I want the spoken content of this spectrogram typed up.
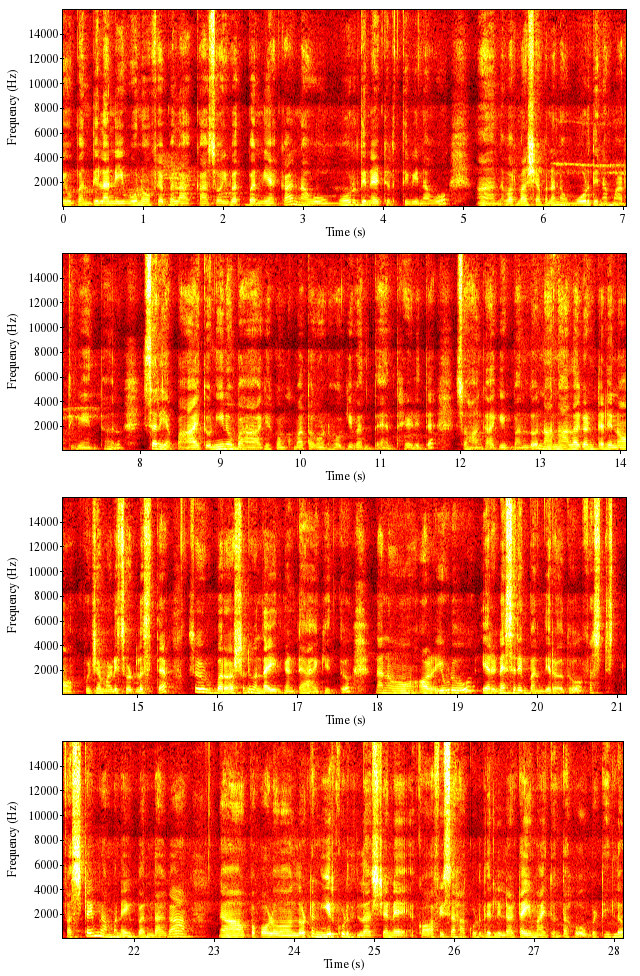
ನೀವು ಬಂದಿಲ್ಲ? ನೀವು ಫೆಬಲ್ ಅಕ್ಕ ಸೊ ಇವತ್ತು ಬನ್ನಿ ಅಕ್ಕ. ನಾವು ಮೂರು ದಿನ ಇಟ್ಟಿರ್ತೀವಿ ನಾವು. ವರ್ಮಾಶಾಪನ ನಾವು ಮೂರು ದಿನ ಮಾಡ್ತೀವಿ ಅಂತಂದರು. ಸರಿಯಪ್ಪ, ಆಯಿತು, ನೀನು ಬಾ, ಹಾಗೆ ಕುಂಕುಮ ತೊಗೊಂಡು ಹೋಗಿವಂತೆ ಅಂತ ಹೇಳಿದ್ದೆ. ಸೊ ಹಾಗಾಗಿ ಬಂದು ನಾನು ನಾಲ್ಕು ಗಂಟೆಲೇನೋ ಪೂಜೆ ಮಾಡಿ ಸೊಡ್ಲಿಸ್ದೆ. ಸೊ ಇವಳು ಬರೋ ಅಷ್ಟರಲ್ಲಿ ಒಂದು ಐದು ಗಂಟೆ ಆಗಿತ್ತು. ನಾನು ಇವಳು ಎರಡನೇ ಸರಿ ಬಂದಿರೋದು. ಫಸ್ಟ್ ಫಸ್ಟ್ ಟೈಮ್ ನಮ್ಮ ಮನೆಗೆ ಬಂದಾಗ ಪಾಪ ಅವಳು ಒಂದು ಲೋಟ ನೀರು ಕುಡ್ದಿಲ್ಲ ಅಷ್ಟೇ ಕಾಫಿ ಸಹ ಕುಡ್ದಿರಲಿಲ್ಲ, ಟೈಮ್ ಆಯಿತು ಅಂತ ಹೋಗ್ಬಿಟ್ಟಿದ್ಲು.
